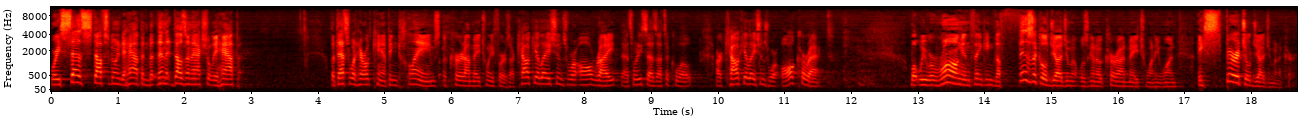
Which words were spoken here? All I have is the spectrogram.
where he says stuff's going to happen, but then it doesn't actually happen. But that's what Harold Camping claims occurred on May 21st. Our calculations were all right. That's what he says. That's a quote. Our calculations were all correct. But we were wrong in thinking the physical judgment was going to occur on May 21. A spiritual judgment occurred.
